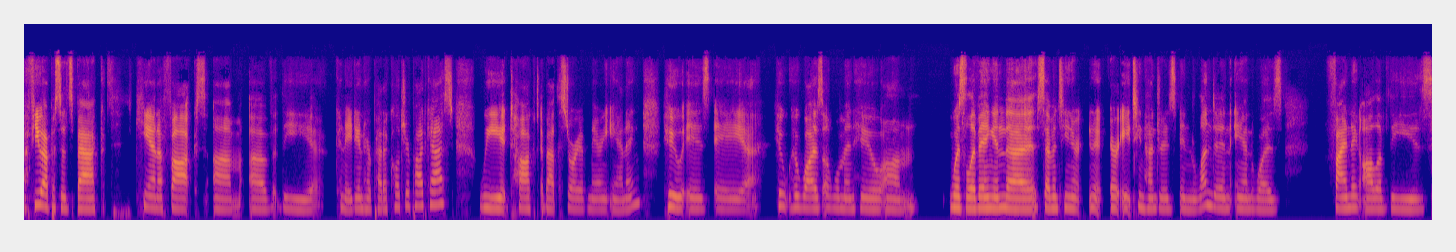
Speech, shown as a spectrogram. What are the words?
a few episodes back Kiana Fox um, of the Canadian Herpetoculture podcast. We talked about the story of Mary Anning, who is a who who was a woman who um, was living in the 17 or, or 1800s in London and was finding all of these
